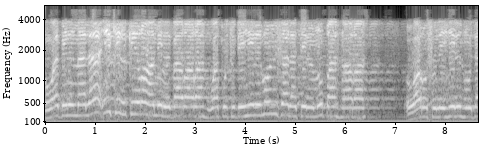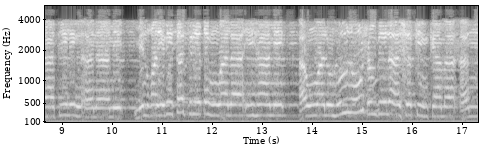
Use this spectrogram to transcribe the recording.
وبالملائك الكرام البررة وكتبه المنزلة المطهرة ورسله الهداة للأنام من غير تفريق ولا إهام أولهم نوح بلا شك كما أن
